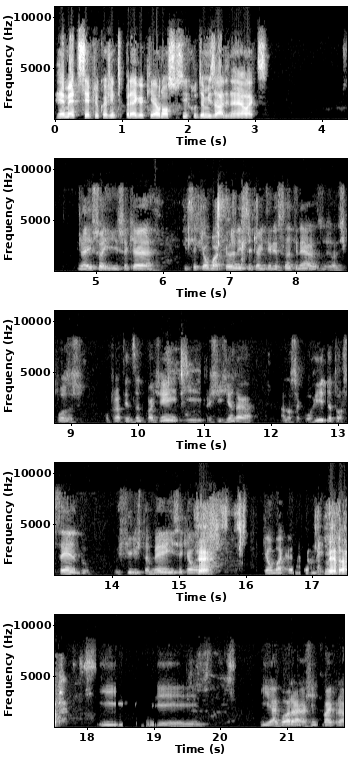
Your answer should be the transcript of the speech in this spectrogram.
Remete sempre o que a gente prega, que é o nosso círculo de amizade, né, Alex? É isso aí. Isso aqui é, isso aqui é o bacana, isso aqui é o interessante, né? As, as esposas confraternizando com a gente, prestigiando a, a nossa corrida, torcendo, os filhos também, isso é que é o, é. Que é o bacana realmente. Verdade. E, e, e agora a gente vai para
